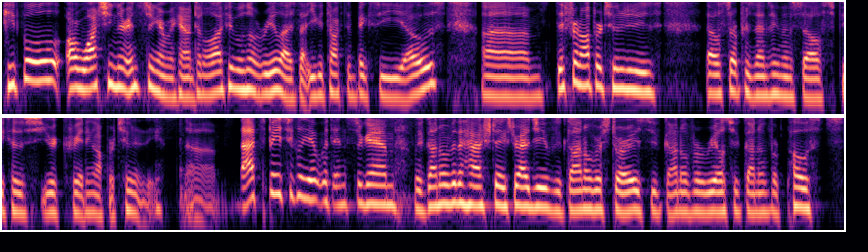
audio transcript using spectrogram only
people are watching their Instagram account, and a lot of people don't realize that. You could talk to big CEOs, um, different opportunities that will start presenting themselves because you're creating opportunity. Um, that's basically it with Instagram. We've gone over the hashtag strategy, we've gone over stories, we've gone over reels, we've gone over posts,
